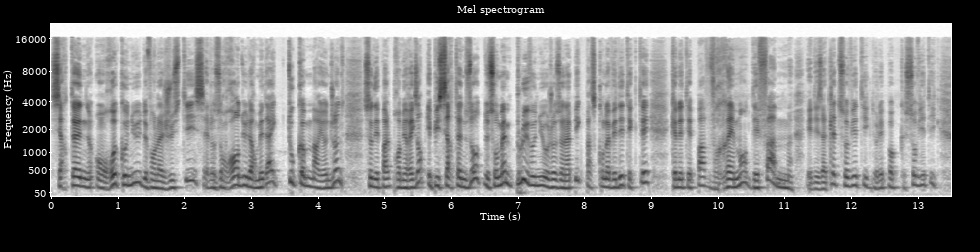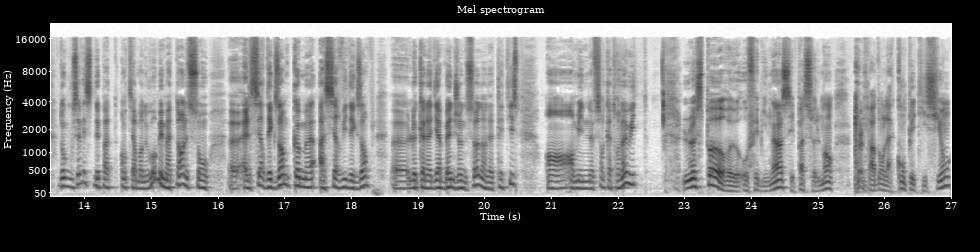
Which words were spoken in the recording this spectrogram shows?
Certaines ont reconnu devant la justice, elles ont rendu leur médaille, tout comme Marion Jones. Ce n'est pas le premier exemple. Et puis certaines autres ne sont même plus venues aux Jeux Olympiques parce qu'on avait détecté qu'elles n'étaient pas vraiment des femmes et des athlètes soviétiques, de l'époque soviétique. Donc vous savez, ce n'est pas entièrement nouveau, mais maintenant elles, sont, euh, elles servent d'exemple comme a servi d'exemple euh, le Canadien Ben Johnson en athlétisme en, en 1988. Le sport euh, au féminin, c'est pas seulement pardon, la compétition,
